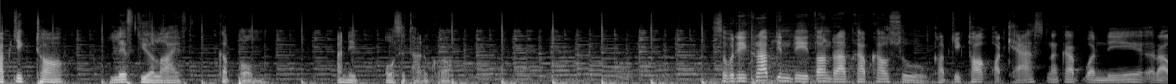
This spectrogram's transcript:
Club Geek Talk Live Your Life กับผมอนิตโอสถานุเคราะห์สวัสดีครับ ยินดีต้อนรับครับเข้าสู่ Club Geek Talk Podcast นะครับ วันนี้เรา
